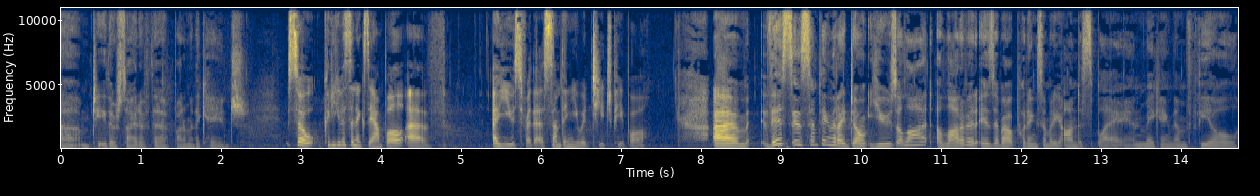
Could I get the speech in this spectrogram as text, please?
um, to either side of the bottom of the cage. So, could you give us an example of a use for this? Something you would teach people? Um, this is something that I don't use a lot. A lot of it is about putting somebody on display and making them feel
